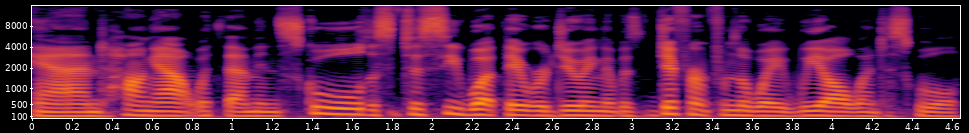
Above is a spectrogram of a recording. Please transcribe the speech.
and hung out with them in school to, to see what they were doing that was different from the way we all went to school.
